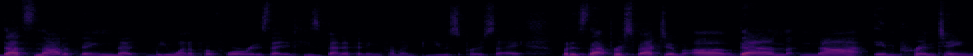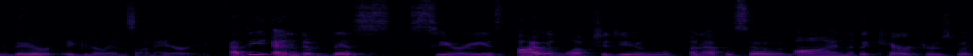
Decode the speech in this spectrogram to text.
that's not a thing that we want to put forward is that he's benefiting from abuse per se but it's that perspective of them not imprinting their ignorance on harry At the end of this series, I would love to do an episode on the characters with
